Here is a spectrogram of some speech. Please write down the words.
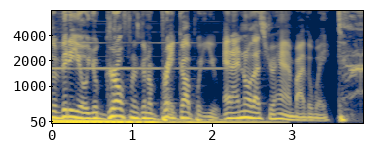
On the video, your girlfriend's gonna break up with you. And I know that's your hand, by the way.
